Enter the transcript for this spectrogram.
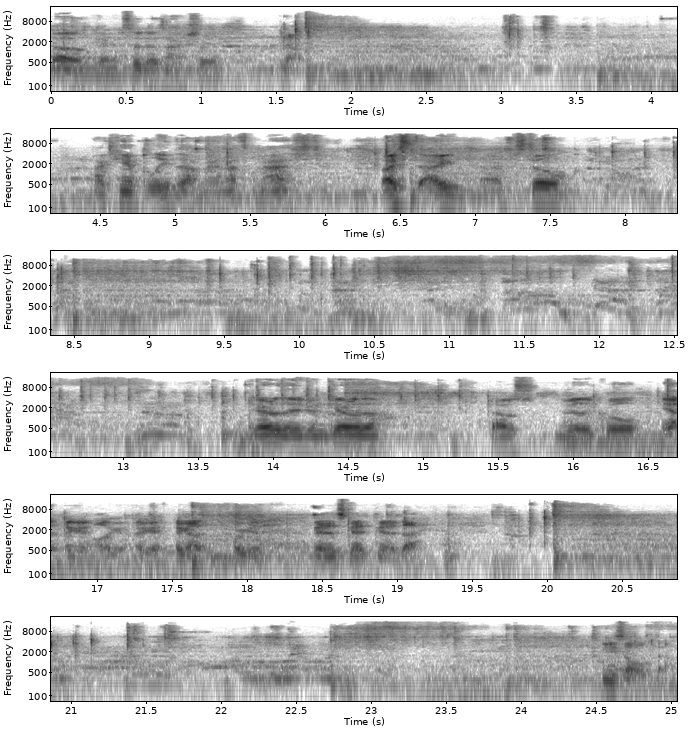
Oh, okay. So it doesn't actually. No. I can't believe that, man. That's messed. I, st- I I'm still. Get out of there, Jim. Get out of there. That was really cool. Yep. Okay. Okay. Okay. I got it. We're good. Okay. This guy's gonna die. He's almost down.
